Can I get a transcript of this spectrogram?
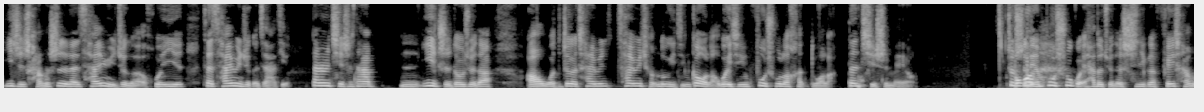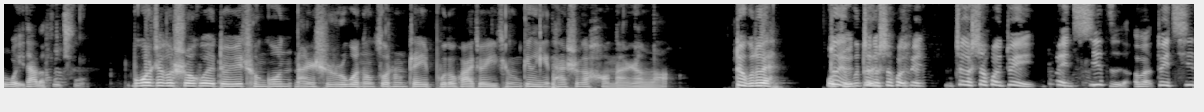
一直尝试着在参与这个婚姻，在参与这个家庭，但是其实他嗯一直都觉得哦，我的这个参与参与程度已经够了，我已经付出了很多了，但其实没有。就是连不出轨，他都觉得是一个非常伟大的付出。不过，这个社会对于成功男士，如果能做成这一步的话，就已经定义他是个好男人了，对不对？我觉得这个社会对这个社会对对妻子呃不对妻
